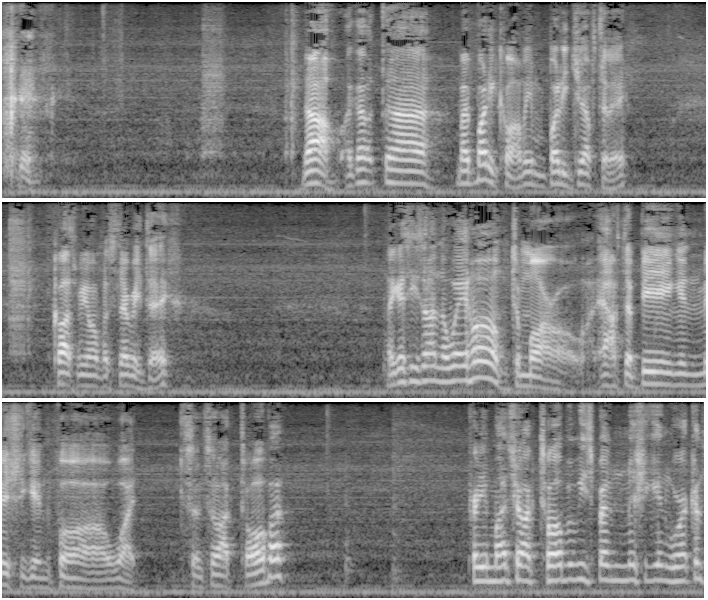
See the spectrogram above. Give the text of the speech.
no, I got uh, my buddy called me, my buddy Jeff today. Calls me almost every day. I guess he's on the way home tomorrow after being in Michigan for what? Since October? pretty much October he's been in Michigan working.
